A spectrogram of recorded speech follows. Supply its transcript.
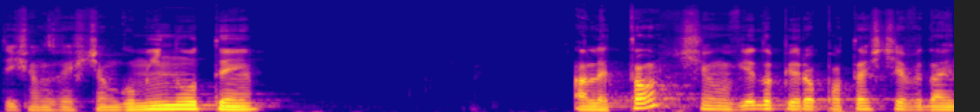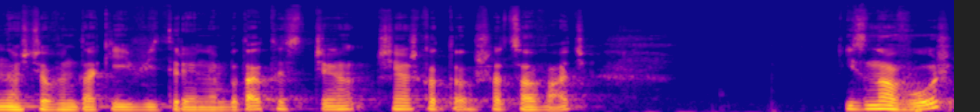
1000 wejść w ciągu minuty. Ale to się wie dopiero po teście wydajnościowym takiej witryny, bo tak to jest ciężko to oszacować. I znowuż,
